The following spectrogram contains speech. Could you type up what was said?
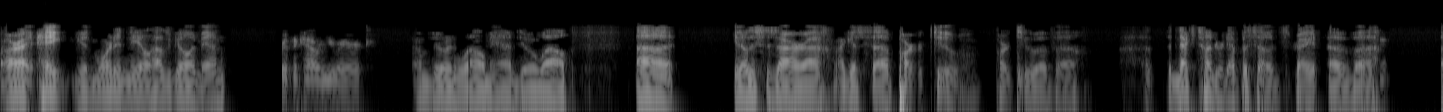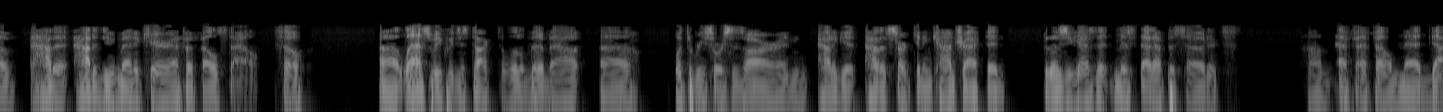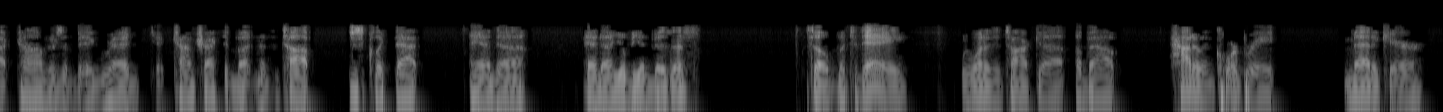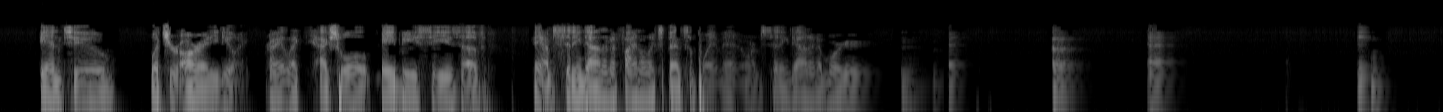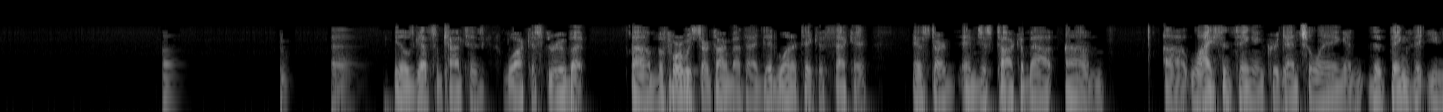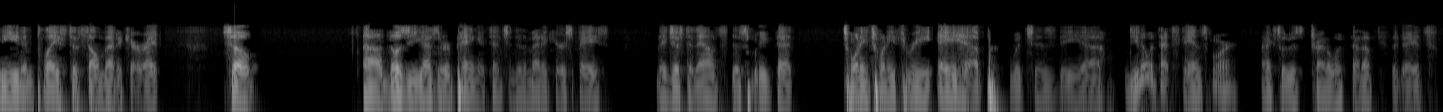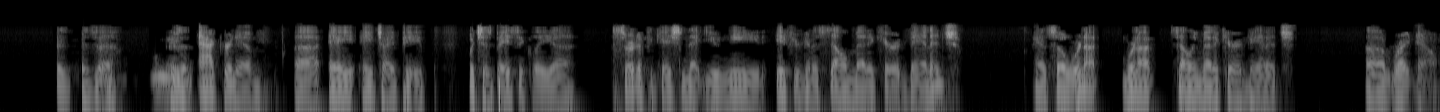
All right. Hey, good morning, Neil. How's it going, man? Terrific. How are you, Eric? I'm doing well, man. Doing well. Uh, you know, this is our, uh, I guess, uh, part two, part two of uh, uh the next hundred episodes, right? Of uh, of how to how to do Medicare FFL style. So uh, last week we just talked a little bit about uh, what the resources are and how to get how to start getting contracted. For those of you guys that missed that episode, it's um, fflmed.com. There's a big red get contracted button at the top. Just click that, and uh, and uh, you'll be in business. So, but today we wanted to talk uh, about how to incorporate Medicare into what you're already doing, right? Like the actual ABCs of, hey, I'm sitting down in a final expense appointment, or I'm sitting down in a mortgage Neil's got some content to walk us through, but um, before we start talking about that, I did want to take a second and start and just talk about um, uh, licensing and credentialing and the things that you need in place to sell Medicare, right? So, uh, those of you guys that are paying attention to the Medicare space, they just announced this week that 2023 AHIP, which is the, uh, do you know what that stands for? I actually was trying to look that up the other day. It's there's, there's a there's an acronym uh, AHIP, which is basically a certification that you need if you're going to sell Medicare Advantage. And so we're not we're not selling Medicare Advantage um, right now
